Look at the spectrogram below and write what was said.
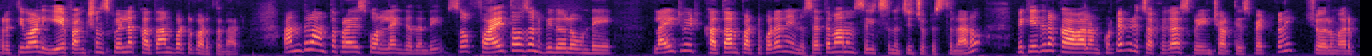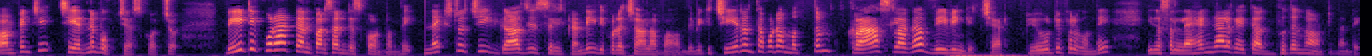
ప్రతి వాళ్ళు ఏ ఫంక్షన్స్కి వెళ్ళినా కథాన్ పట్టు కడుతున్నారు. అందరూ అంత ప్రైస్ కొనలేం కదండి. సో ఫైవ్ థౌజండ్ బిలోలో ఉండే లైట్ వెయిట్ ఖతాన్ పట్టు కూడా నేను శతమానం సిల్క్స్ నుంచి చూపిస్తున్నాను. మీకు ఏదైనా కావాలనుకుంటే మీరు చక్కగా స్క్రీన్ షాట్ తీసి పెట్టుకుని షోరూమ్ వారు పంపించి చీరని బుక్ చేసుకోవచ్చు. వీటికి కూడా టెన్ పర్సెంట్ డిస్కౌంట్ ఉంది. నెక్స్ట్ వచ్చి గాజీ సిల్క్ అండి. ఇది కూడా చాలా బాగుంది. మీకు చీర అంతా కూడా మొత్తం క్రాస్ లాగా వీవింగ్ ఇచ్చారు. బ్యూటిఫుల్గా ఉంది. ఇది అసలు లెహంగాలకు అయితే అద్భుతంగా ఉంటుందండి.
